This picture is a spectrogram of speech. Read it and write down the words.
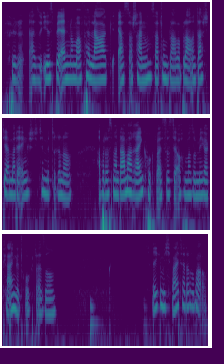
Für, also ISBN-Nummer, Verlag, Ersterscheinungsdatum, bla bla bla. Und da steht ja immer der englische Titel mit drin. Aber dass man da mal reinguckt, weil es ist ja auch immer so mega klein gedruckt. Also ich rege mich weiter darüber auf.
